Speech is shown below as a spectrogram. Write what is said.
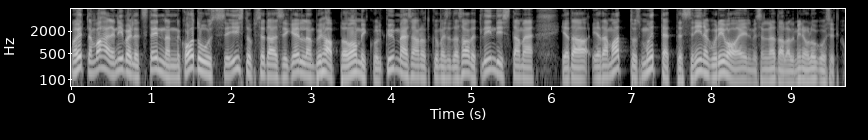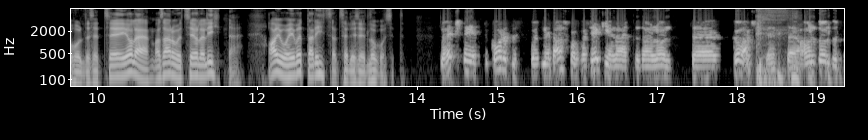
ma ütlen vahele nii palju, et Sten on kodus, istub sedasi, kell on pühapäeva hommikul kümme saanud, kui me seda saadet lindistame ja ta, ja ta mattus mõtetesse, nii nagu Rivo eelmisel nädalal minu lugusid kuuldes, et see ei ole, ma saan aru, et see ei ole lihtne. aju ei võta lihtsalt selliseid lugusid. no eks neid kordasid, kus neid Askoga segi on aetud, on olnud äh, kõvasti, et äh, on tuldud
